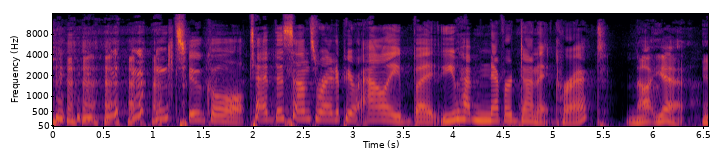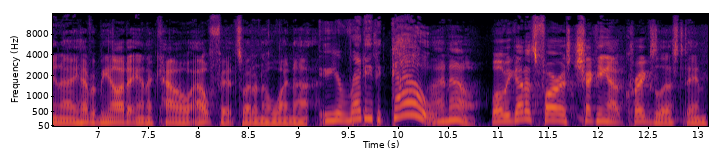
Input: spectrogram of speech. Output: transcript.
Too cool. Ted, this sounds right up your alley, but you have never done it, correct? not yet. And I have a Miata and a cow outfit, so I don't know why not. You're ready to go. I know. Well, we got as far as checking out Craigslist and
